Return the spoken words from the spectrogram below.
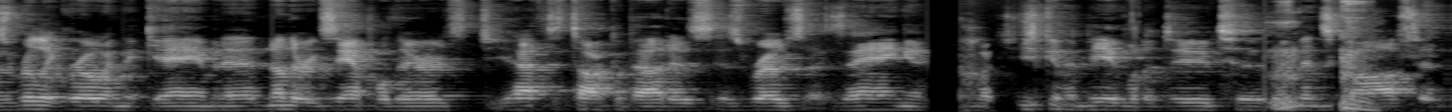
is really growing the game. And another example there is you have to talk about is, is Rose Zhang and what she's going to be able to do to women's golf. And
